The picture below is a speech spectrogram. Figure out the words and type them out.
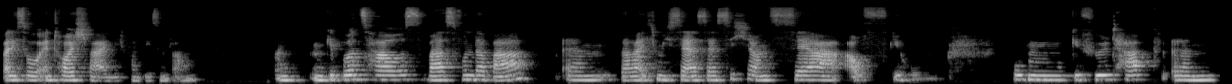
weil ich so enttäuscht war eigentlich von diesem Raum. Und im Geburtshaus war es wunderbar. Ähm, da war ich mich sehr, sehr sicher und sehr aufgehoben gefühlt habe. Ähm,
